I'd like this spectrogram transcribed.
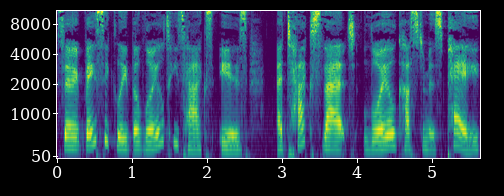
So basically, the loyalty tax is a tax that loyal customers pay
